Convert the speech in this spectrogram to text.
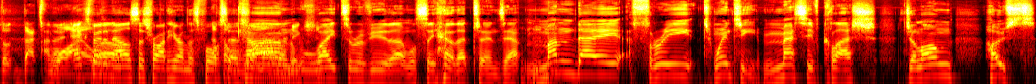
th- that's I know, wild. expert analysis right here on the sports. That's a Desk. I'm out wild prediction. Wait to review that. We'll see how that turns out. Monday, 3.20. Massive clash. Geelong hosts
